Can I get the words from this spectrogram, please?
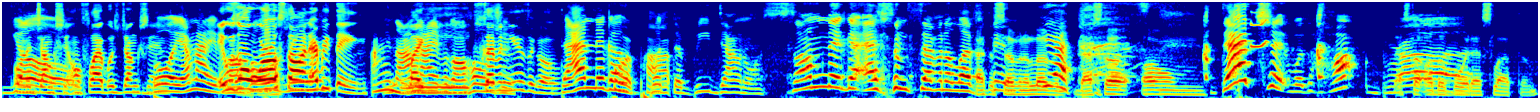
on the junction, Yo. on Flatbush Junction. Boy, I'm not even. it was on World Star and everything. I Nah, know. I'm not even gonna hold seven you. years ago. That nigga put Pop. the beat down on some nigga at some 7-Eleven. At the 7-Eleven. Yeah, That's the um. that shit was hot, bro. That's the other boy that slapped him.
